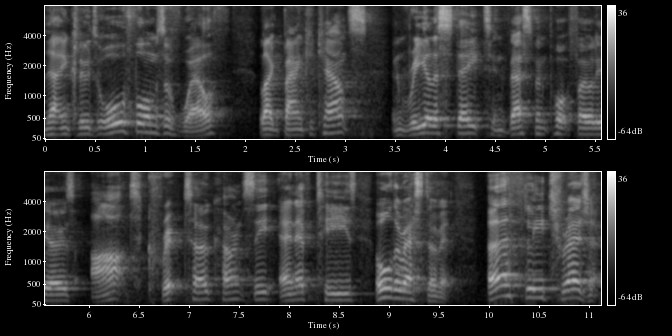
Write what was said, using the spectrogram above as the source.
That includes all forms of wealth, like bank accounts and real estate, investment portfolios, art, cryptocurrency, NFTs, all the rest of it. Earthly treasure.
